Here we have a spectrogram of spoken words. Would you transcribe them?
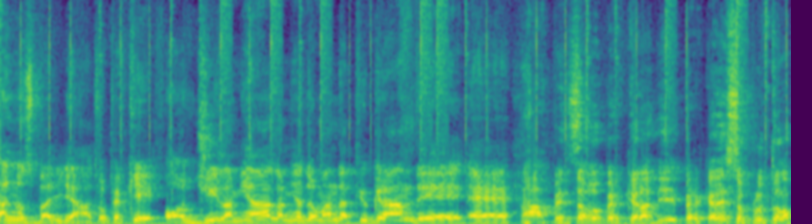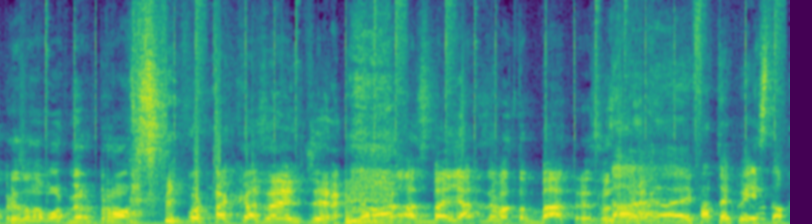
hanno sbagliato, perché oggi la mia, la mia domanda più grande è... Ah, pensavo perché, la perché adesso Pluto l'ha preso la Warner Bros. tipo una cosa del genere. No, no. Ha sbagliato, si è fatto battere sul No, no, no, il fatto è questo.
